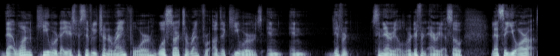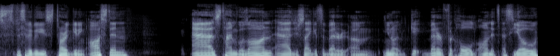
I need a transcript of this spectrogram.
that one keyword that you're specifically trying to rank for will start to rank for other keywords in in different scenarios or different areas. So let's say you are specifically targeting Austin. As time goes on, as your site gets a better, um, you know, get better foothold on its SEO,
